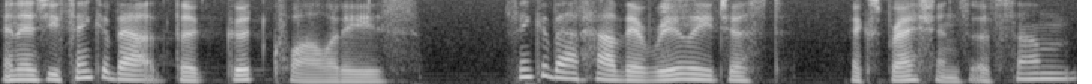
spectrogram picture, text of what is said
And as you think about the good qualities, think about how they're really just expressions of some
